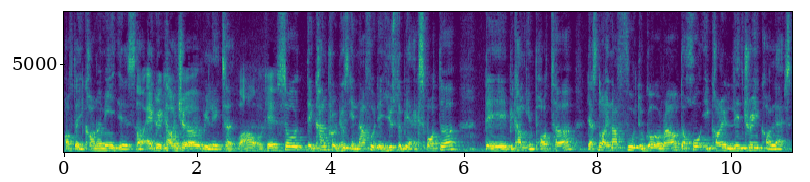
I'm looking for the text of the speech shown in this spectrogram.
of the economy is uh, Oh, agriculture. related. Wow. Okay. So they can't produce enough food. They used to be an exporter. They become importer. There's not enough food to go around. The whole economy literally collapsed.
